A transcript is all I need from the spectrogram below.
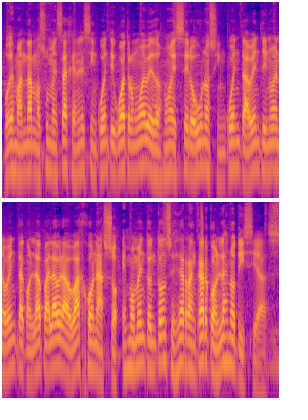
podés mandarnos un mensaje en el 549-2901-502990 con la palabra bajonazo. Es momento entonces de arrancar con las noticias.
